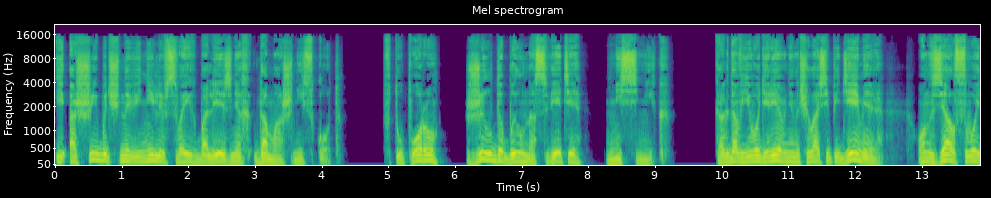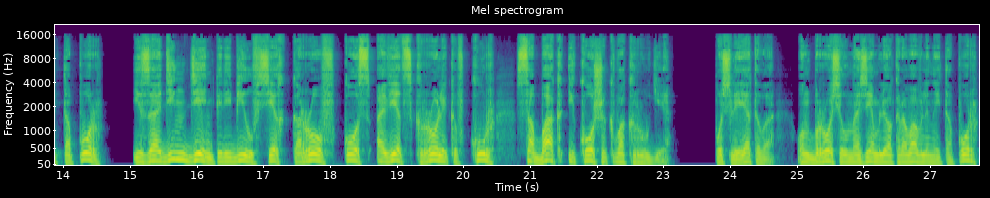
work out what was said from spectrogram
и ошибочно винили в своих болезнях домашний скот. В ту пору жил да был на свете мясник. Когда в его деревне началась эпидемия, он взял свой топор и за один день перебил всех коров, коз, овец, кроликов, кур, собак и кошек в округе. После этого он бросил на землю окровавленный топор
